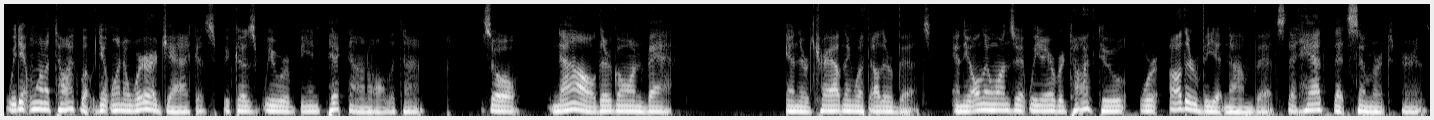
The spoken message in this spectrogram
We didn't want to talk about. It. We didn't want to wear our jackets because we were being picked on all the time. So now they're going back, and they're traveling with other vets. And the only ones that we ever talked to were other Vietnam vets that had that similar experience.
